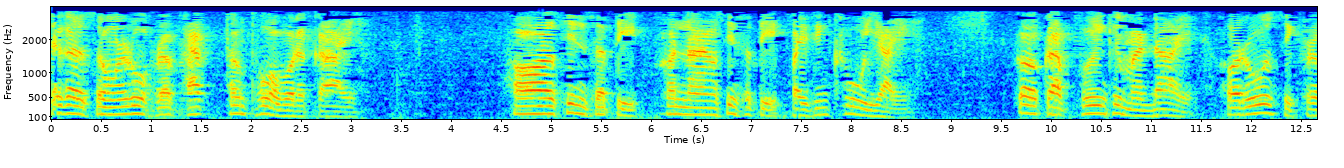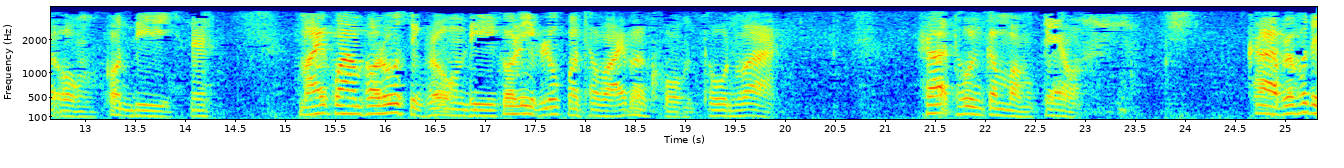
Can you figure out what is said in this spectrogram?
แล้วก็ทรงรูปพระพักทั้งทั่วบรกาย พอสิ้นสติพระนางสิ้นสติไปถึงครู่ใหญ่ ก็กลับฟื้นขึ้นมาได้ พอรู้สึกพระองค์ก็ดีนะหมายความพอรู้สึกพระองค์ดีก็รีบลุกมาถวายบังคมทูลว่า พระทูลกระหม่อมแก้ว ข้าพระพุทธ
